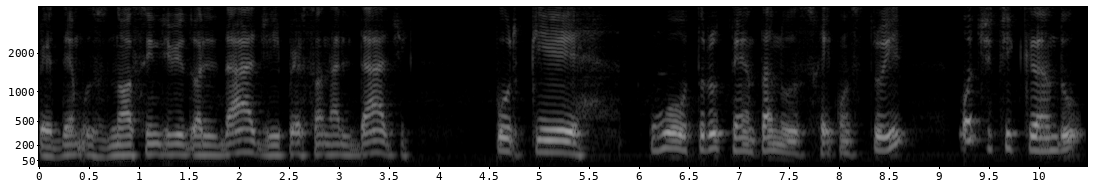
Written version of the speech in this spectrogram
Perdemos nossa individualidade e personalidade porque o outro tenta nos reconstruir, modificando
